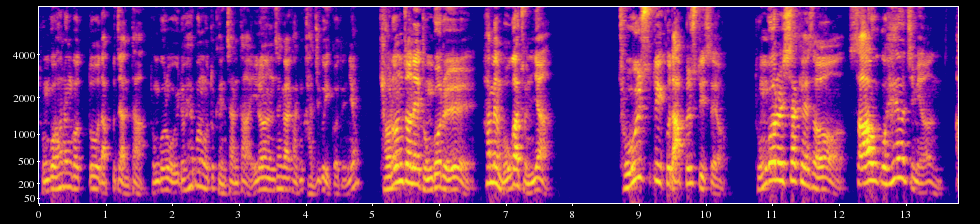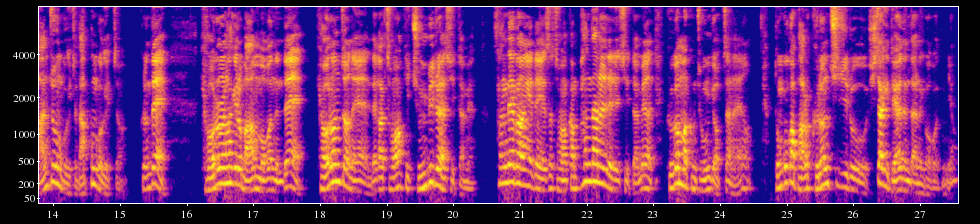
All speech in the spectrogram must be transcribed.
동거하는 것도 나쁘지 않다. 동거를 오히려 해보는 것도 괜찮다. 이런 생각을 가끔 가지고 있거든요. 결혼 전에 동거를 하면 뭐가 좋냐? 좋을 수도 있고 나쁠 수도 있어요 동거를 시작해서 싸우고 헤어지면 안 좋은 거겠죠. 나쁜 거겠죠. 그런데 결혼을 하기로 마음 먹었는데 결혼 전에 내가 정확히 준비를 할 수 있다면 상대방에 대해서 정확한 판단을 내릴 수 있다면 그것만큼 좋은 게 없잖아요. 동거가 바로 그런 취지로 시작이 돼야 된다는 거거든요.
